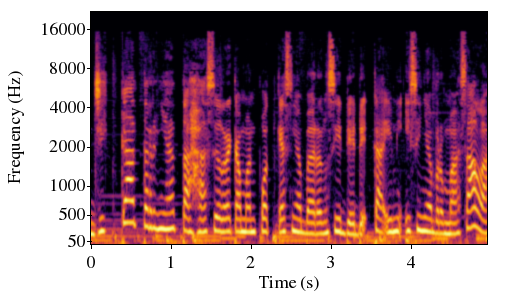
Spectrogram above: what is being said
Jika ternyata hasil rekaman podcastnya bareng si Dedek K ini isinya bermasalah,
